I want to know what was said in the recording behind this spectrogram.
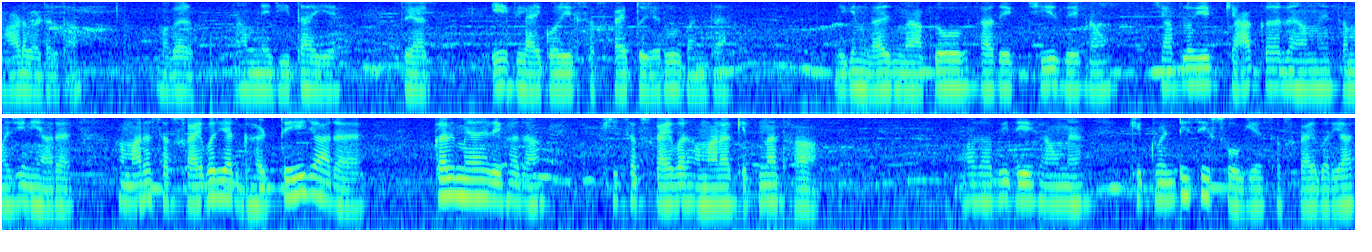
हार्ड बैटल था, मगर हमने जीता है तो यार, एक लाइक और एक सब्सक्राइब तो ज़रूर बनता है। लेकिन गाइज़ मैं आप लोगों के साथ एक चीज़ देख रहा हूँ कि आप लोग ये क्या कर रहे हैं, हमें समझ ही नहीं आ रहा है। हमारा सब्सक्राइबर यार घटते ही जा रहा है। कल मैंने देखा था कि सब्सक्राइबर हमारा कितना था। और अभी देख रहा हूँ मैं कि ट्वेंटी सिक्स हो गया सब्सक्राइबर यार।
